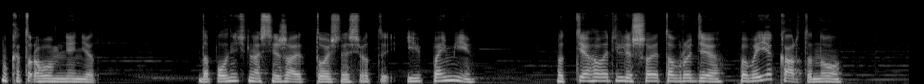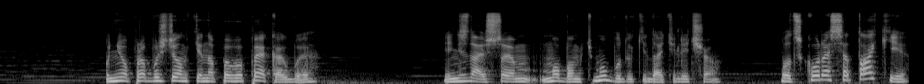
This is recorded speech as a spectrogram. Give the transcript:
ну которого у меня нет. Дополнительно снижает точность. Вот и пойми, вот те говорили, что это вроде PvE карта, но у него пробужденки на PvP как бы. Я не знаю, что я мобам тьму буду кидать или что. Вот скорость атаки,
